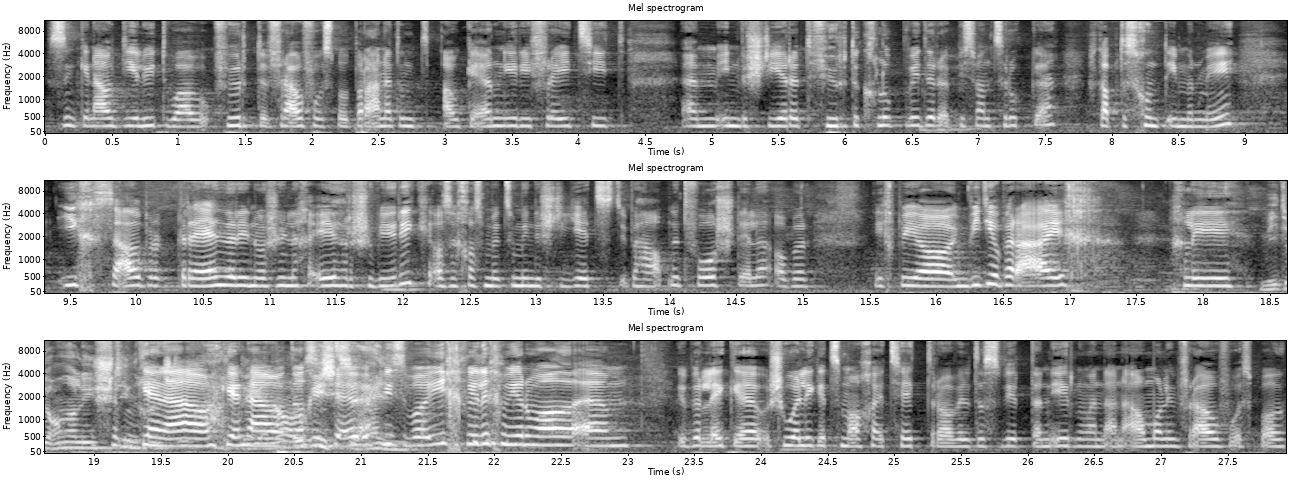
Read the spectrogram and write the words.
das sind genau die Leute, die auch für den Frauenfußball brennen und auch gerne ihre Freizeit ähm, investieren für den Club wieder etwas zurückgeben. Ich glaube, das kommt immer mehr. Ich selber Trainerin wahrscheinlich eher schwierig. Also ich kann es mir zumindest jetzt überhaupt nicht vorstellen. Aber ich bin ja im Videobereich ein Videoanalystin. Genau, genau, genau. Das ist etwas, wo ich vielleicht mir mal ähm, überlege, Schulungen zu machen etc. Weil das wird dann irgendwann dann auch mal im Frauenfußball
